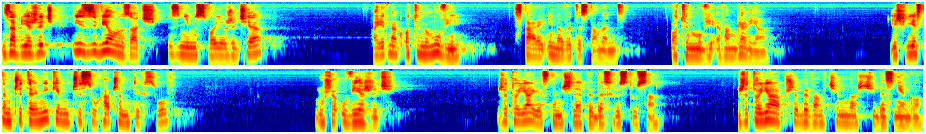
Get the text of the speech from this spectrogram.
zawierzyć i związać z Nim swoje życie. A jednak o tym mówi Stary i Nowy Testament. O tym mówi Ewangelia. Jeśli jestem czytelnikiem czy słuchaczem tych słów, muszę uwierzyć, że to ja jestem ślepy bez Chrystusa, że to ja przebywam w ciemności bez Niego.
